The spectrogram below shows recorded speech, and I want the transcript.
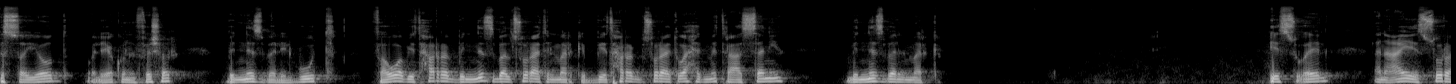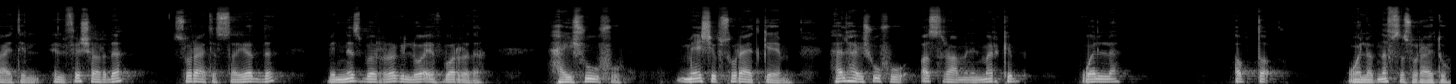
الصياد وليكن الفشر بالنسبة للبوت فهو بيتحرك بالنسبة لسرعة المركب بيتحرك بسرعة واحد متر على الثانية بالنسبة للمركب. إيه السؤال؟ أنا عايز سرعة الفشر ده سرعة الصياد ده بالنسبة للراجل اللي واقف بره ده هيشوفه ماشي بسرعة كام؟ هل هيشوفه أسرع من المركب ولا أبطأ ولا بنفس سرعته؟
